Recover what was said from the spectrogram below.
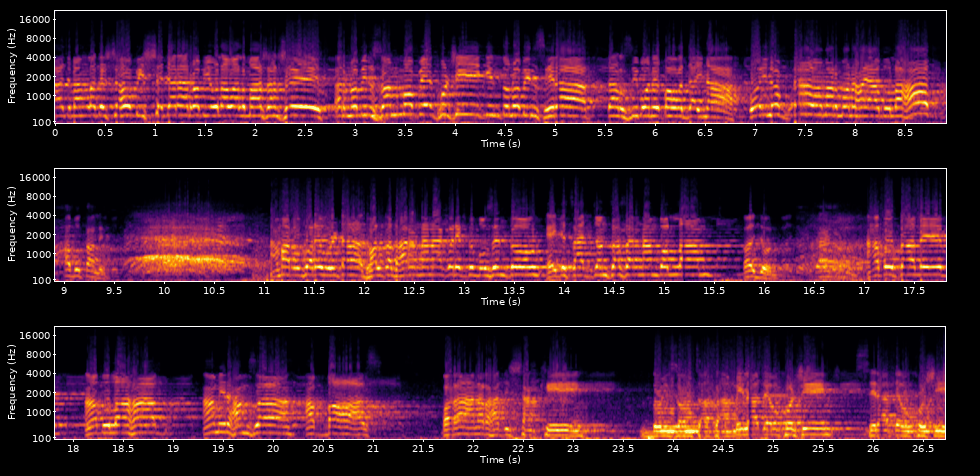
আজ বাংলাদেশ সহ বিশ্বে যারা রবিউল আওয়াল মাস আসে, আর নবীর জন্ম পেয়ে খুশি, কিন্তু নবীর সিরাত তার জীবনে পাওয়া যায় না। ওই লোকটাও আমার মনে হয় আবুল আহাব, আবু তালেব। আমার উপরে উল্টা ঢলটা ধারণা না করে একটু বোঝেন তো। এই যে চারজন চাচার নাম বললাম, কয়জন? আবু তালেব, আবুল আহাব, আমির হামজা, আব্বাস। কোরআন আর হাদিস সাক্ষী। দুইজন চাচা মিলাদেও খুশি, সিরাতেও খুশি,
